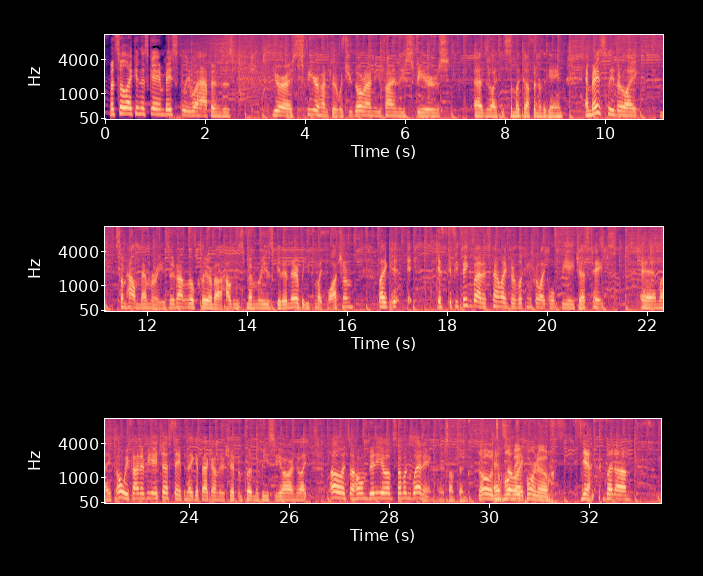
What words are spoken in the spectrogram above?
but so like in this game, basically what happens is you're a sphere hunter, which you go around and you find these spheres as like it's the MacGuffin of the game, and basically they're like somehow memories. They're not real clear about how these memories get in there, but you can like watch them. Like it, it, if if you think about it, it's kind of like they're looking for like old VHS tapes and like, oh, we found a VHS tape, and they get back on their ship and put in the VCR, and they're like, oh, it's a home video of someone's wedding or something. Oh, it's a And so, homemade like- porno. Yeah, but um,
